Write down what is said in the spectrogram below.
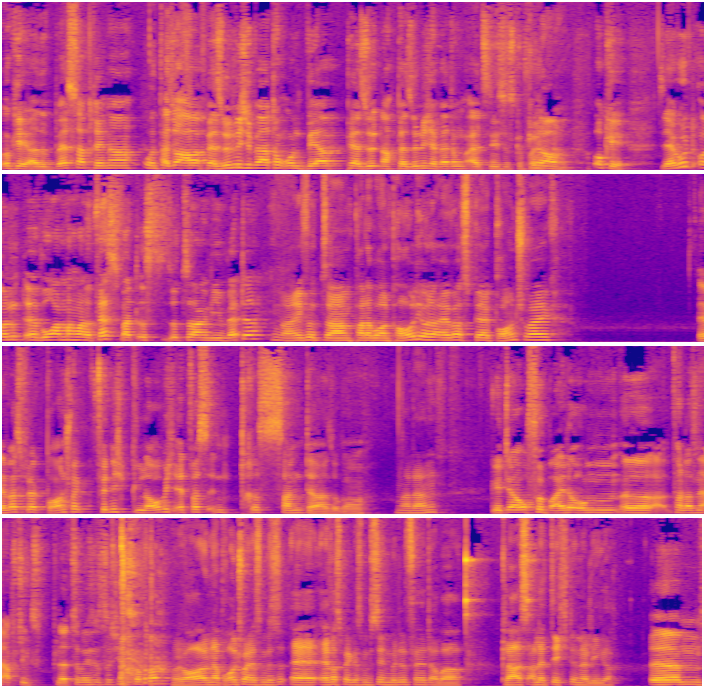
Okay, also bester Trainer, Und- also aber persönliche Wertung und wer persö nach persönlicher Wertung als nächstes gefeuert Genau. wird. Okay, sehr gut. Und äh, woran machen wir das fest? Was ist sozusagen die Wette? Na, ich würde sagen Paderborn, Pauli oder Elversberg, Braunschweig. Elversberg, Braunschweig finde ich, glaube ich, etwas interessanter sogar. Na dann. Geht ja auch für beide um äh, verlassene Abstiegsplätze, wenn ich das richtig im Kopf habe. Ja, na, Braunschweig ist ein bisschen, äh, Elversberg ist ein bisschen im Mittelfeld, aber klar ist alle dicht in der Liga. Ähm,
